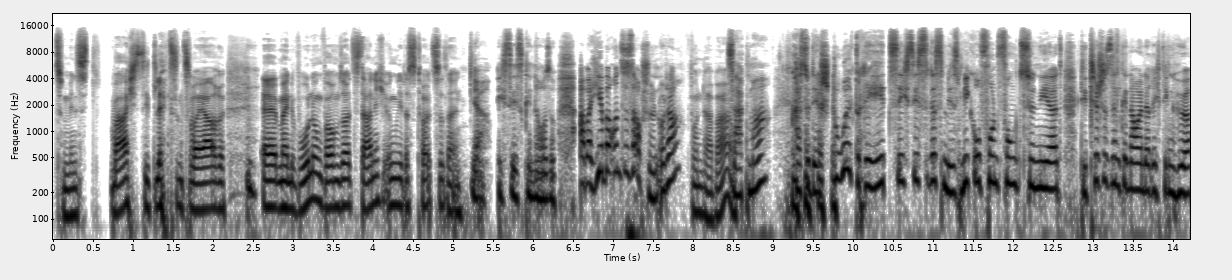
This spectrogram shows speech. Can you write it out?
zumindest war ich die letzten zwei Jahre, äh, meine Wohnung, warum soll es da nicht irgendwie das Tollste sein? Ja, ich sehe es genauso. Aber hier bei uns ist auch schön, oder? Wunderbar. Sag mal, hast du, der Stuhl dreht sich, siehst du das? Das Mikrofon funktioniert, die Tische sind genau in der richtigen Höhe.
